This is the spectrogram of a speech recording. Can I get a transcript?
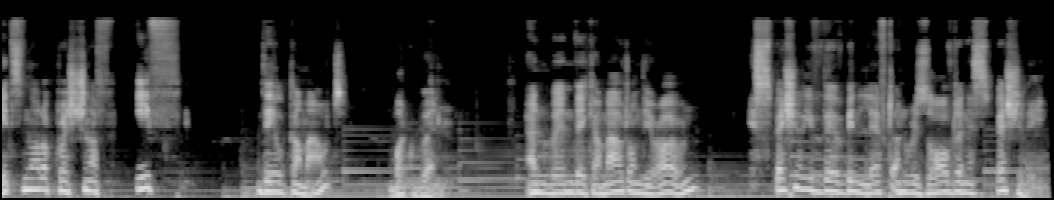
It's not a question of if they'll come out, but when. And when they come out on their own, especially if they have been left unresolved and especially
